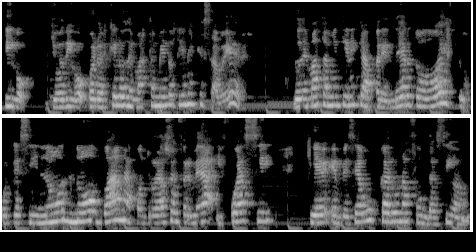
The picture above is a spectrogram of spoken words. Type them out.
digo, yo digo, pero es que los demás también lo tienen que saber. Los demás también tienen que aprender todo esto, porque si no, no van a controlar su enfermedad. Y fue así que empecé a buscar una fundación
